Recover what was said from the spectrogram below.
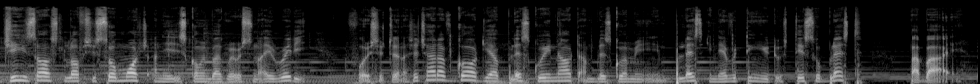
Jesus loves you so much and He is coming back very soon. Are you ready for His return? As a child of God, you are blessed going out and blessed going in. Blessed in everything you do. Stay so blessed. Bye bye.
